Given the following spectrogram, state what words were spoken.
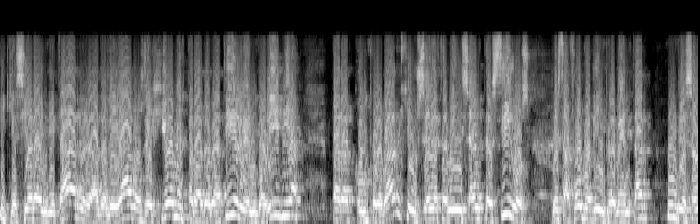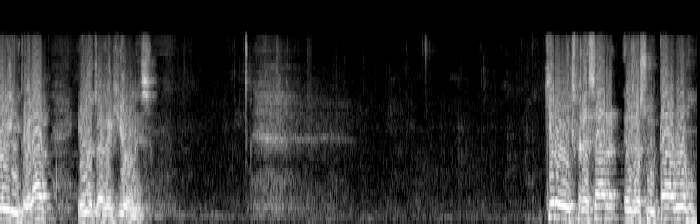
y quisiera invitar a delegados de regiones para debatir en Bolivia, para comprobar que ustedes también sean testigos de esta forma de implementar un desarrollo integral en nuestras regiones. Quiero expresar el resultado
